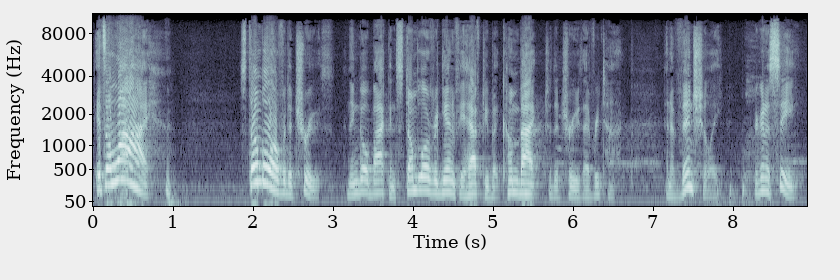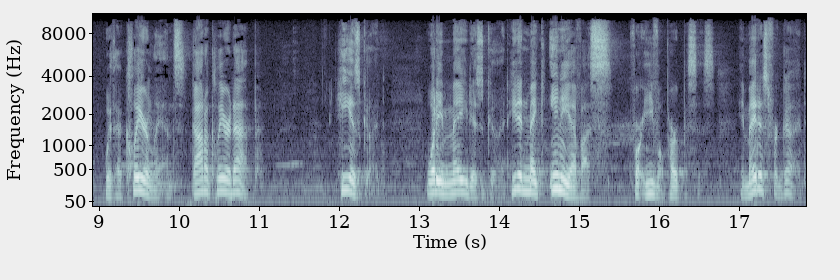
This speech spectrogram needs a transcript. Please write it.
It's a lie. stumble over the truth, and then go back and stumble over again if you have to, but come back to the truth every time. And eventually, you're going to see with a clear lens. God will clear it up. He is good. What He made is good. He didn't make any of us for evil purposes. He made us for good.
